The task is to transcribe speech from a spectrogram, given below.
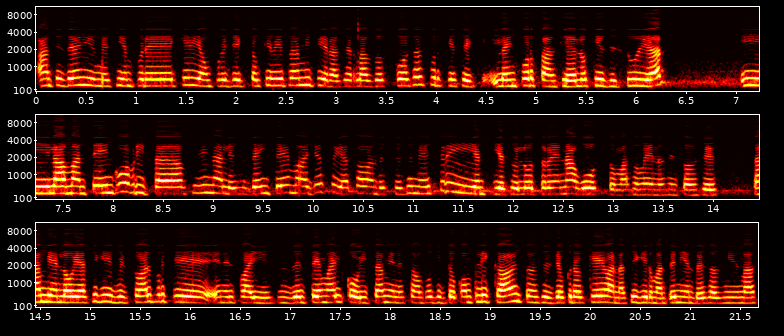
antes de venirme siempre quería un proyecto que me permitiera hacer las dos cosas porque sé la importancia de lo que es estudiar. Y la mantengo ahorita finales 20 de mayo, estoy acabando este semestre y empiezo el otro en agosto más o menos, entonces también lo voy a seguir virtual porque en el país el tema del COVID también está un poquito complicado, entonces yo creo que van a seguir manteniendo esas mismas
